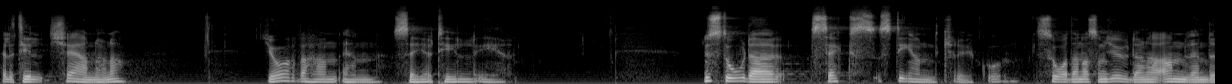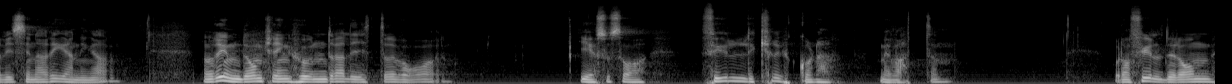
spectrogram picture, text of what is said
eller till tjänarna, gör vad han än säger till er. Nu stod där sex stenkrukor, sådana som judarna använde vid sina reningar. De rymde omkring hundra liter var. Jesus sa, fyll krukorna med vatten. Och de fyllde dem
